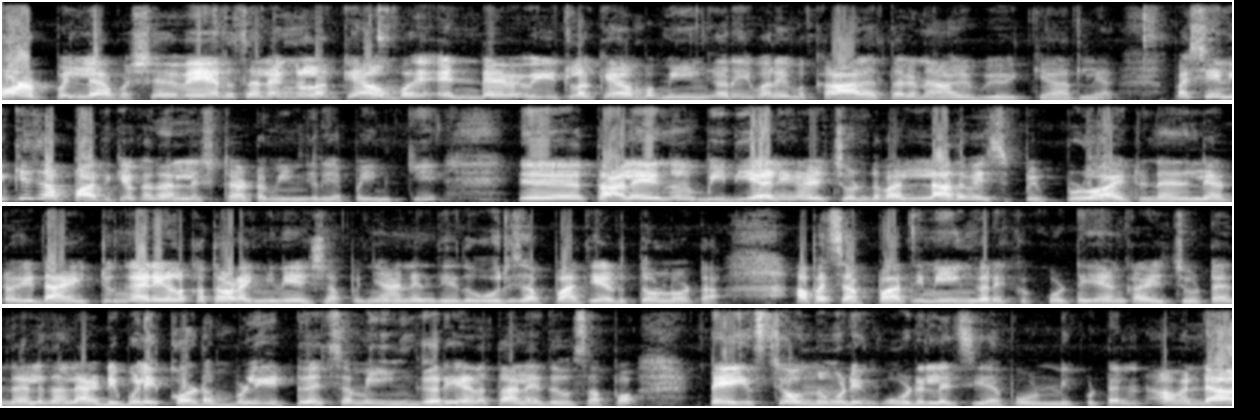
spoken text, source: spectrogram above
കുഴപ്പമില്ല. പക്ഷേ വേറെ സ്ഥലങ്ങളിലൊക്കെ ആകുമ്പോൾ എന്റെ വീട്ടിലൊക്കെ ആകുമ്പോൾ മീൻകറി പറയുമ്പോൾ കാലത്ത് അങ്ങനെ ആരും ഉപയോഗിക്കാറില്ല. പക്ഷേ എനിക്ക് ചപ്പാത്തിക്കൊക്കെ നല്ല ഇഷ്ടമാട്ടോ മീൻകറി. അപ്പോൾ എനിക്ക് തലേന്ന് ബിരിയാണി കഴിച്ചുകൊണ്ട് വല്ലാതെ വിശപ്പ് ഇപ്പോഴും ആയിട്ടുണ്ടായിരുന്നില്ല കേട്ടോ. ഈ ഡയറ്റും കാര്യങ്ങളൊക്കെ തുടങ്ങിയ ശേഷം അപ്പം ഞാൻ എന്ത് ചെയ്തു? ഒരു ചപ്പാത്തി എടുത്തോളൂ കേട്ടോ. അപ്പോൾ ചപ്പാത്തി മീൻകറിയൊക്കെ കൂട്ടി ഞാൻ കഴിച്ചു കേട്ടോ. എന്തായാലും നല്ല അടിപൊളി കുടമ്പുളി ഇട്ട് വെച്ച മീൻകറിയാണ് തലേ ദിവസം. അപ്പോൾ ടേസ്റ്റ് ഒന്നും കൂടിയും കൂടുതലേ ചെയ്യുക അപ്പോൾ ഉണ്ണിക്കുട്ടൻ അവന്റെ ആ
